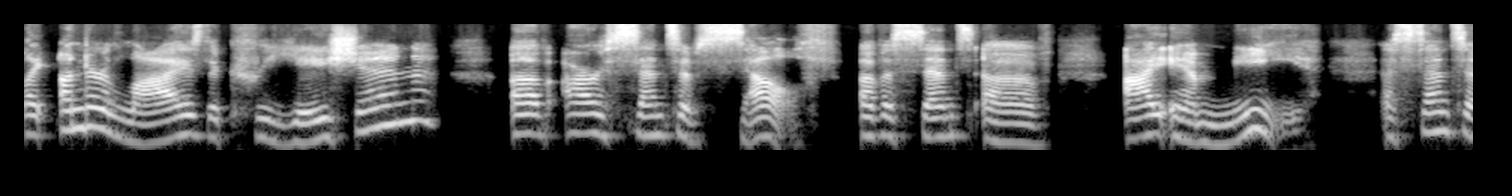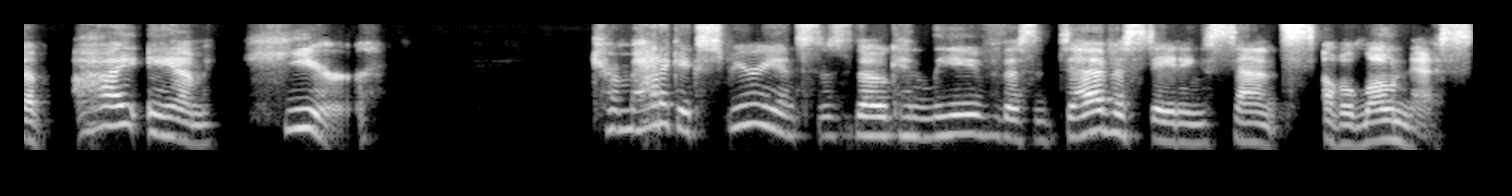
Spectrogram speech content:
like underlies the creation of our sense of self of a sense of i am me a sense of i am here traumatic experiences, though, can leave this devastating sense of aloneness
